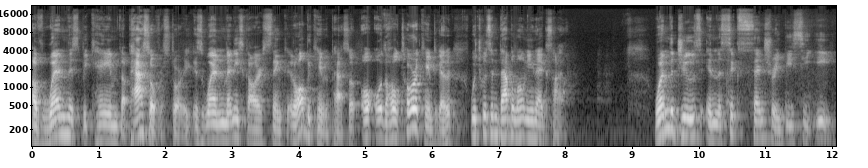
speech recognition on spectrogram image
of when this became the Passover story is when many scholars think it all became the Passover, or, or the whole Torah came together, which was in Babylonian exile. When the Jews in the 6th century BCE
